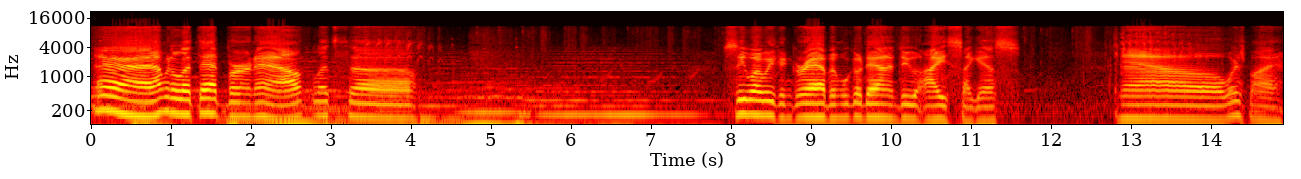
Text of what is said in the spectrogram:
Alright, I'm going to let that burn out. Let's uh, see what we can grab and we'll go down and do ice, I guess. Now, where's my...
